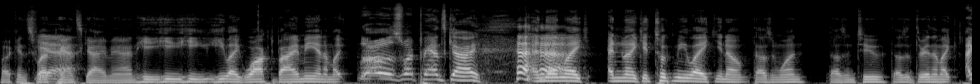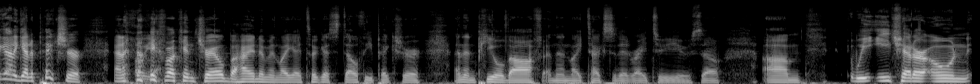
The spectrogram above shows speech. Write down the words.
Fucking sweatpants guy, man. He he he he like walked by me and I'm like, oh, sweatpants guy. and then like and like it took me like, you know, thousand one, thousand two, thousand three, and I'm like, I gotta get a picture. And I like yeah. fucking trailed behind him and like I took a stealthy picture and then peeled off and then like texted it right to you. So um we each had our own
